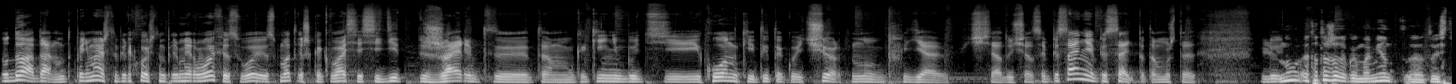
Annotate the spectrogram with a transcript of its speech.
Ну да, да, ну ты понимаешь, ты приходишь, например, в офис, в смотришь, как Вася сидит, жарит э, там какие-нибудь иконки, и ты такой, черт, ну я сяду сейчас описание писать, потому что... Ну, это тоже такой момент, э, то есть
